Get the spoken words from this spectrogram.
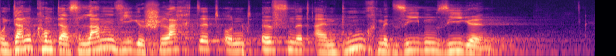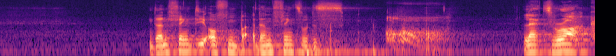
Und dann kommt das Lamm wie geschlachtet und öffnet ein Buch mit sieben Siegeln. Und dann fängt die offenbar, dann fängt so das Let's Rock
